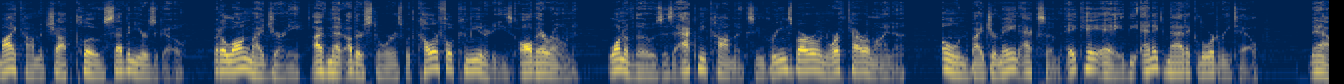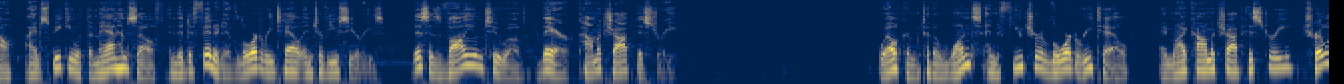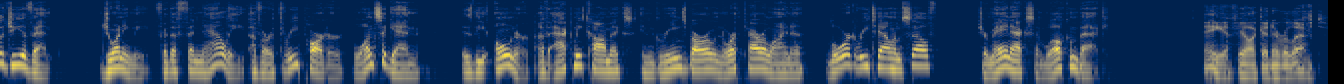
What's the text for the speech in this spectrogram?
My comic shop closed seven years ago, but along my journey, I've met other stores with colorful communities all their own. One of those is Acme Comics in Greensboro, North Carolina, owned by Jermaine Exum, aka the enigmatic Lord Retail. Now, I am speaking with the man himself in the definitive Lord Retail interview series. This is volume two of their comic shop history. Welcome to the Once and Future Lord Retail, a My Comic Shop History trilogy event. Joining me for the finale of our three parter, once again, is the owner of Acme Comics in Greensboro, North Carolina, Lord Retail himself, Jermaine Exum. Welcome back. Hey, I feel like I never left.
